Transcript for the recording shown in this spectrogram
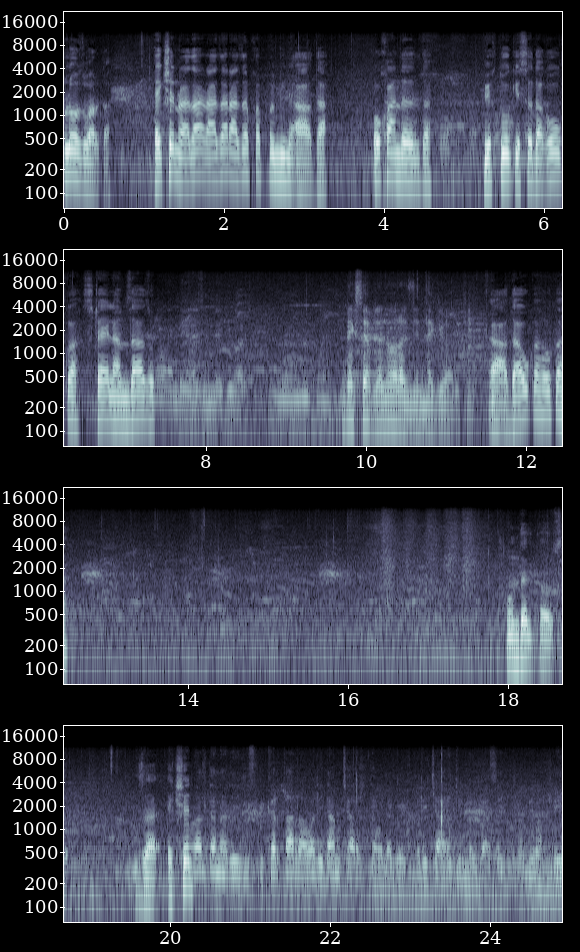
کلوز ورکا اکشن راځه راځه راځه خپ مين ا دا او خاند دلته ویختو کې صدغو کا سټایل انداز بیک سیب له نور زندگی ورکی ا دا وکا وکا اوندلته اوسه زه اکشن ولته نه سپیکر تار راولې دام چارج ته ولګوي خپل چارج نه باسي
